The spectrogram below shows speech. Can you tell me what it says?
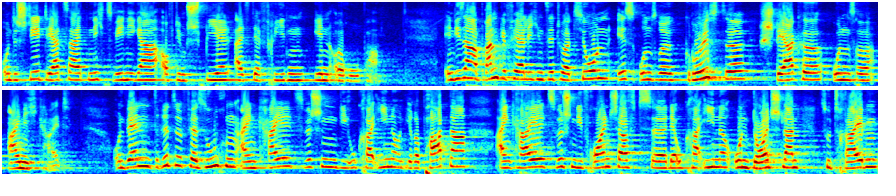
und es steht derzeit nichts weniger auf dem Spiel als der Frieden in Europa. In dieser brandgefährlichen Situation ist unsere größte Stärke unsere Einigkeit. Und wenn Dritte versuchen, ein Keil zwischen die Ukraine und ihre Partner, ein Keil zwischen die Freundschaft äh, der Ukraine und Deutschland zu treiben,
